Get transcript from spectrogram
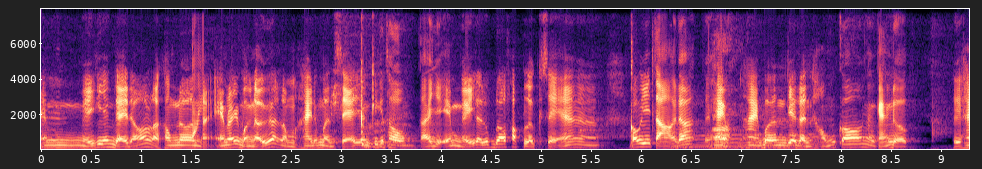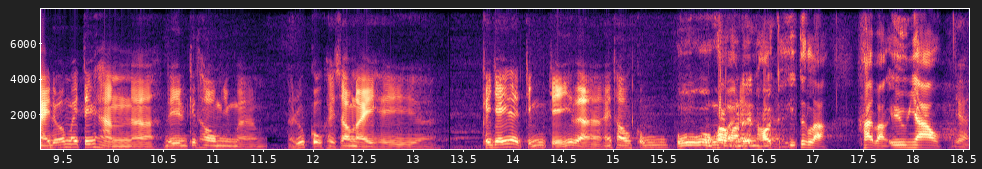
em nghĩ cái vấn đề đó là không nên. Em nói với bạn nữ á, là hai đứa mình sẽ đăng ký kết hôn. Tại vì em nghĩ là lúc đó pháp luật sẽ có giấy tờ đó. Thì hai, À. hai bên gia đình không có ngăn cản được thì hai đứa mới tiến hành à, đi đăng ký kết hôn nhưng mà rốt cuộc thì sau này thì à, cái giấy đó chỉ là ấy thôi cũng Ủa, ủa, cũng khoan anh hỏi kỹ tức là hai bạn yêu nhau Dạ.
